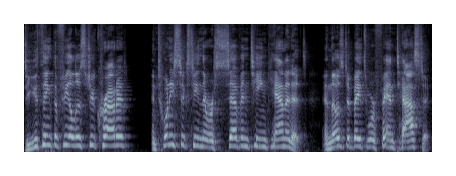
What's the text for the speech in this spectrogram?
Do you think the field is too crowded? In 2016, there were 17 candidates, and those debates were fantastic.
